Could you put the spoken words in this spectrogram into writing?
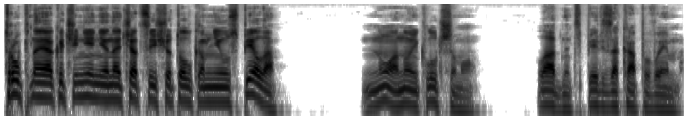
Трупное окоченение начаться еще толком не успело. Ну, оно и к лучшему. Ладно, теперь закапываем.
